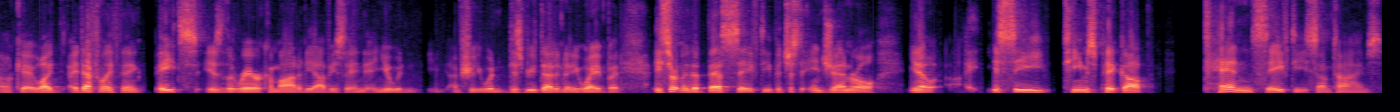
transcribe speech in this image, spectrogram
Okay, well, I, I, definitely think Bates is the rare commodity, obviously, and, and you wouldn't, I'm sure you wouldn't dispute that in any way. But he's certainly the best safety. But just in general, you know, you see teams pick up ten safeties sometimes,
